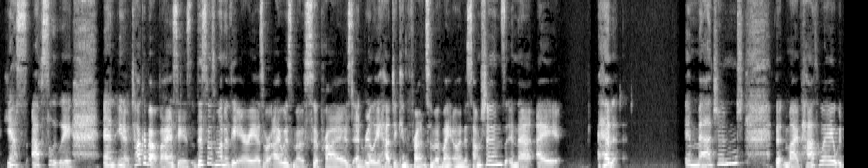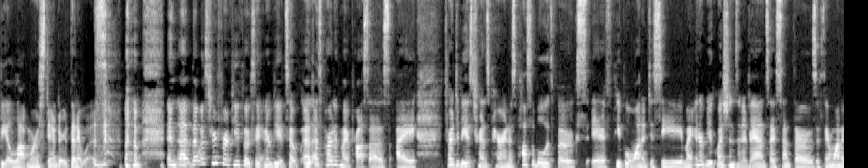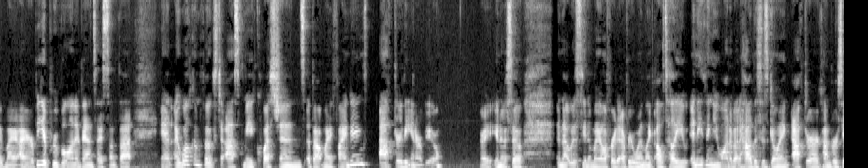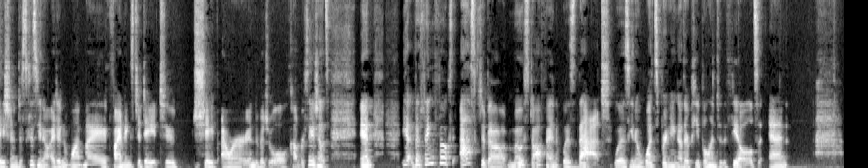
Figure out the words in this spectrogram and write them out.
Yes, absolutely. And, you know, talk about biases. This was one of the areas where I was most surprised and really had to confront some of my own assumptions in that I had imagined that my pathway would be a lot more standard than it was. and uh, that was true for a few folks I interviewed. So, as, as, part of my process, I tried to be as transparent as possible with folks. If people wanted to see my interview questions in advance, I sent those. If they wanted my IRB approval in advance, I sent that. And I welcome folks to ask me questions about my findings after the interview right? You know so and that was you know my offer to everyone like i'll tell you anything you want about how this is going after our conversation just because you know i didn't want my findings to date to shape our individual conversations. And yeah the thing folks asked about most often was that was you know what's bringing other people into the field? And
